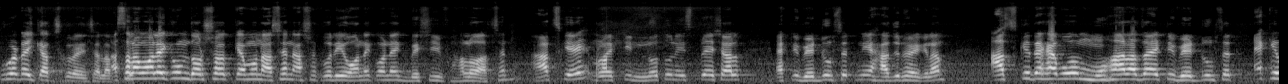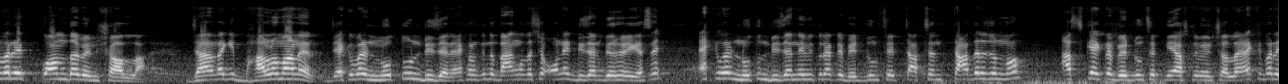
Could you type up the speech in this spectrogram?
পুরোটাই কাজ করে ইনশাল্লাহ আসসালামু আলাইকুম, দর্শক, কেমন আছেন? আশা করি অনেক অনেক বেশি ভালো আছেন। আজকে আমরা একটি নতুন স্পেশাল একটি বেডরুম সেট নিয়ে হাজির হয়ে গেলাম। আজকে দেখাবো মহারাজা একটি বেডরুম সেট একেবারে কম দামে ইনশাআল্লাহ। যারা নাকি ভালো মানের, যে একেবারে নতুন ডিজাইন এখন কিন্তু বাংলাদেশে অনেক ডিজাইন বের হয়ে গেছে, একেবারে নতুন ডিজাইনের ভিতরে একটা বেডরুম সেট চাচ্ছেন, তাদের জন্য আজকে একটা বেডরুম সেট নিয়ে আসলাম ইনশাল্লাহ একেবারে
